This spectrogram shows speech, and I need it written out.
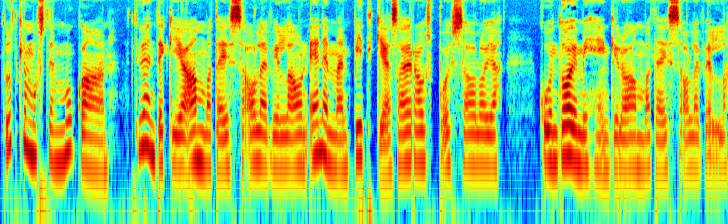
Tutkimusten mukaan työntekijäammateissa olevilla on enemmän pitkiä sairauspoissaoloja kuin toimihenkilöammateissa olevilla,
